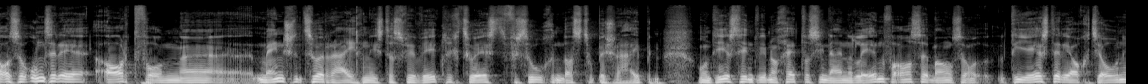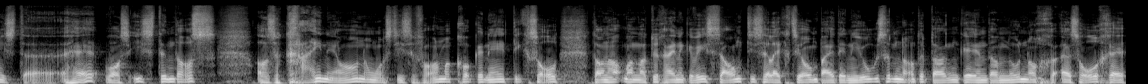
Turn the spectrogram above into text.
Also unsere Art von äh, Menschen zu erreichen, ist, dass wir wirklich zuerst versuchen, das zu beschreiben. Und hier sind wir noch etwas in einer Lernphase. Also die erste Reaktion ist, äh, hä, was ist denn das? Also keine Ahnung, was diese Pharmakogenetik soll. Dann hat man natürlich eine gewisse Antiselektion bei den Usern, oder? Dann gehen dann nur noch äh, solche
